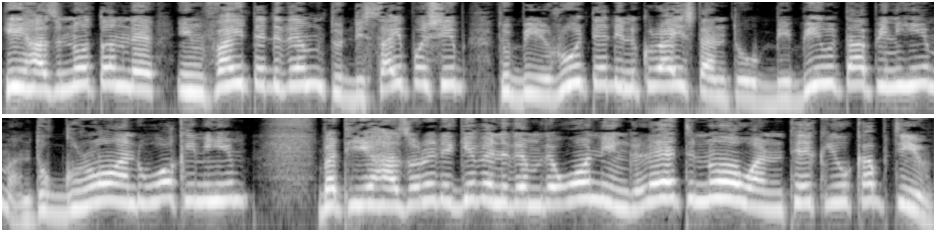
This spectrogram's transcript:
He has not only invited them to discipleship, to be rooted in Christ and to be built up in Him and to grow and walk in Him, but He has already given them the warning, let no one take you captive.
